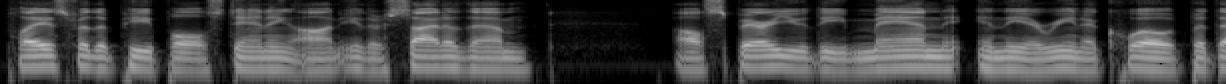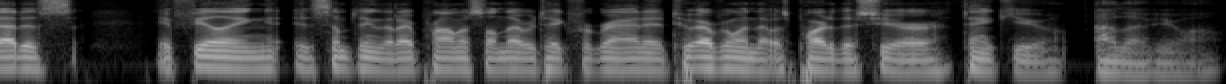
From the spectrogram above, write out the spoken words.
plays for the people, standing on either side of them. I'll spare you the man in the arena quote, but that is a feeling is something that I promise I'll never take for granted. To everyone that was part of this year, thank you. I love you all.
